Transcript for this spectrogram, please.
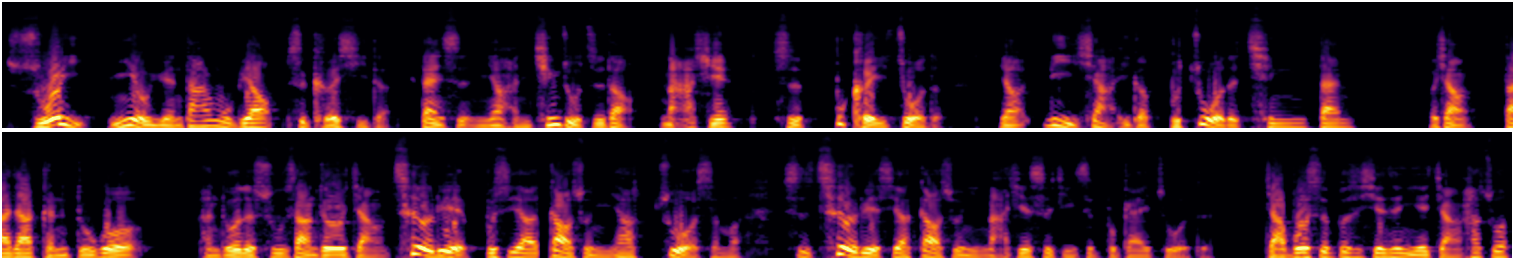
所以，你有远大的目标是可喜的，但是你要很清楚知道哪些是不可以做的，要立下一个不做的清单。我想大家可能读过很多的书上都有讲，策略不是要告诉你要做什么，是策略是要告诉你哪些事情是不该做的。贾伯斯不是先生也讲，他说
